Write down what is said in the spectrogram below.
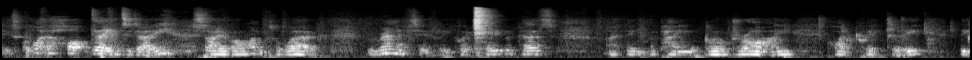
It's quite a hot day today, so I want to work relatively quickly because I think the paint will dry quite quickly. The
